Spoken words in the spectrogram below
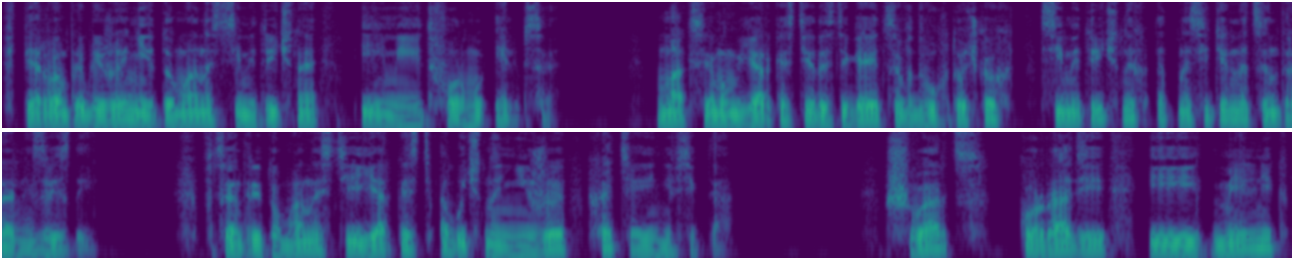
В первом приближении туманность симметрична и имеет форму эллипса. Максимум яркости достигается в двух точках, симметричных относительно центральной звезды. В центре туманности яркость обычно ниже, хотя и не всегда. Шварц, Корради и Мельник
